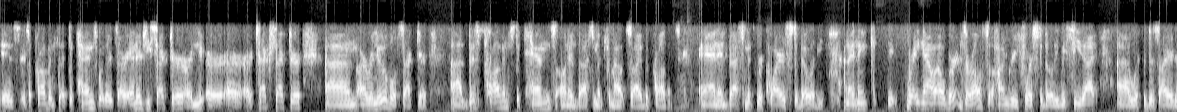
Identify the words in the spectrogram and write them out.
is, is a province that depends whether it's our energy sector, our our, our tech sector, um, our renewable sector. Uh, this province depends on investment from outside the province, and investment requires stability. And I think right now Albertans are also hungry for stability. We see that uh, with the desire to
